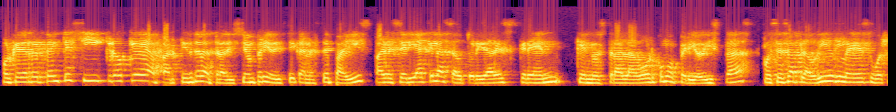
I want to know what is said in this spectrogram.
porque de repente sí creo que a partir de la tradición periodística en este país parecería que las autoridades creen que nuestra labor como periodistas pues es aplaudirles o es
